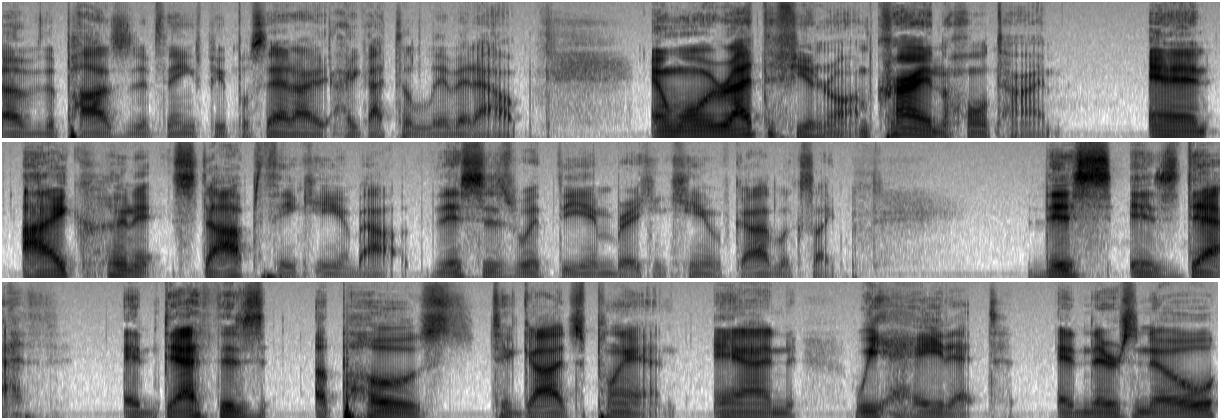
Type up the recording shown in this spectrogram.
of the positive things people said. I, I got to live it out. And when we were at the funeral, I'm crying the whole time. And I couldn't stop thinking about this is what the inbreaking king of God looks like. This is death, and death is opposed to God's plan, and we hate it. And there's no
